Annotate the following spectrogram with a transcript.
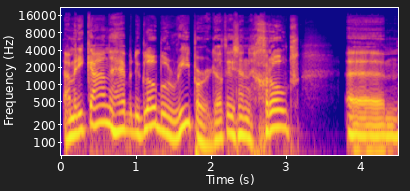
De Amerikanen hebben de Global Reaper, dat is een groot ehm,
